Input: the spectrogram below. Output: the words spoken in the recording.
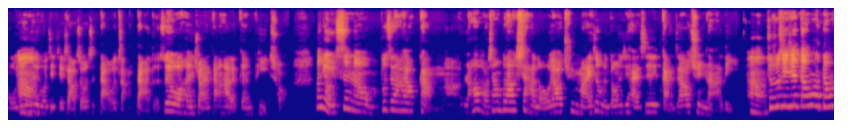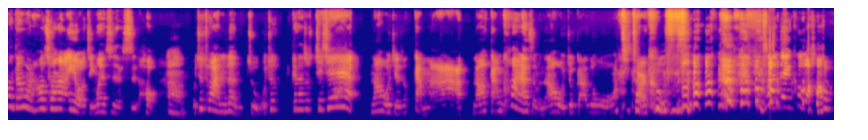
我就是嗯我姐姐小时候是大我长大的，所以我很喜欢当她的跟屁虫。那有一次呢，我们不知道要干嘛，然后好像不知道下楼要去买什么东西，还是赶着要去哪里，嗯。就说姐姐等我，等我，等我，然后冲到一楼警卫室的时候，嗯，我就突然愣住，我就跟她说姐姐，然后我姐说干嘛啦，然后赶快啊什么，然后我就跟她说我忘记穿裤子，对，你穿内裤啊哦，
